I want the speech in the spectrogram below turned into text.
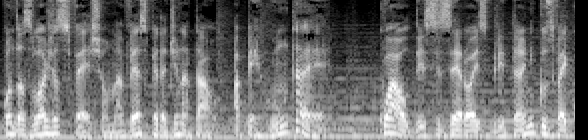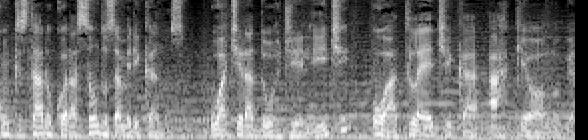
Quando as lojas fecham na véspera de Natal, a pergunta é: qual desses heróis britânicos vai conquistar o coração dos americanos? O atirador de elite ou a atlética arqueóloga?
